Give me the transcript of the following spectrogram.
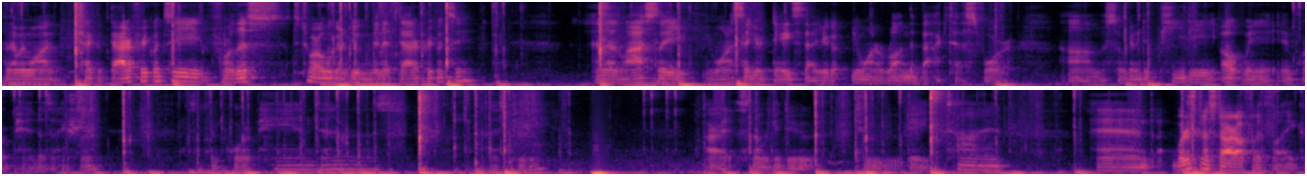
And then we want to check the data frequency. For this tutorial, we're going to do minute data frequency. And then lastly, you want to set your dates that you you want to run the back test for. Um, so we're going to do PD. Oh, we need to import pandas actually. Import pandas. All right, so then we can do to date time. And we're just gonna start off with like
